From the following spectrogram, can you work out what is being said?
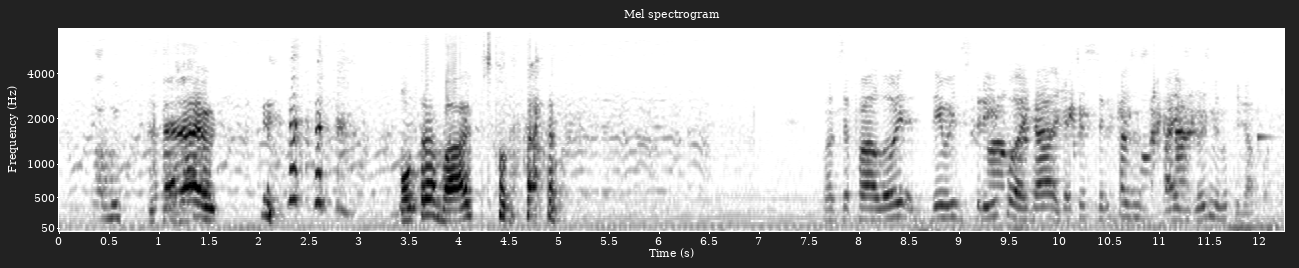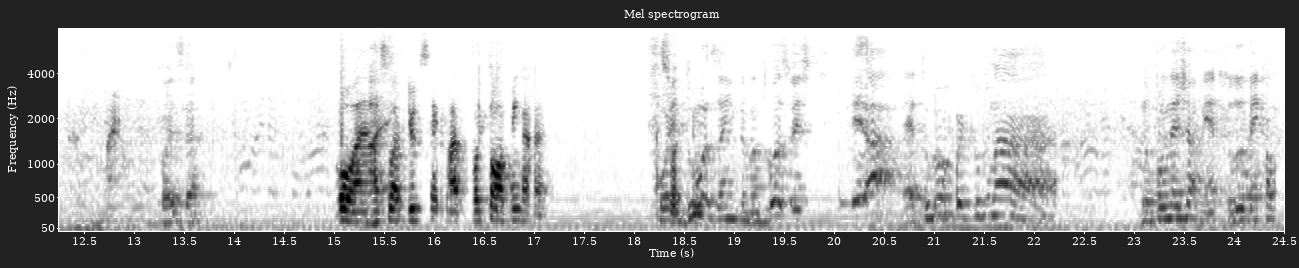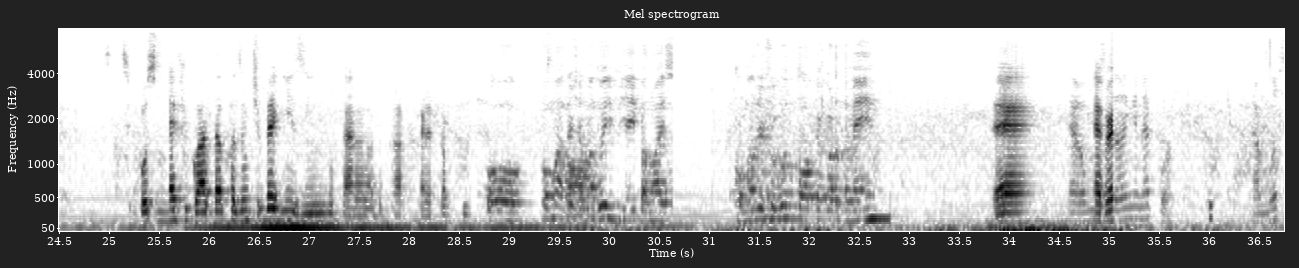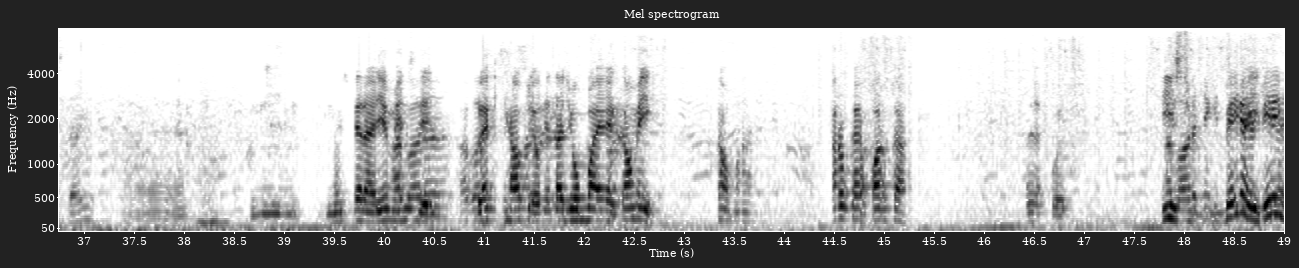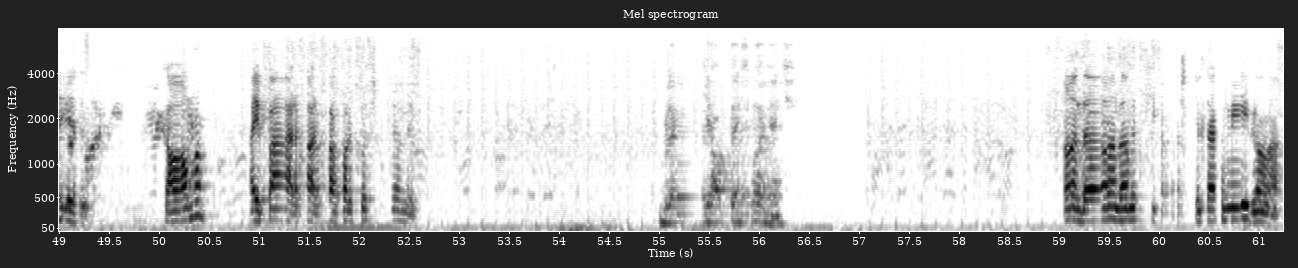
É, eu... Bom trabalho, soldado. Quando você falou, deu e destruir, pô, já, já tinha destruído faz, faz dois minutos já, pô. Pois é. Pô, a sua de C4 foi top, hein, cara? A Foi sua duas ainda, mano, duas vezes. E, ah, é tudo, foi tudo na. No planejamento, tudo bem calculado. Se fosse o F4, dá pra fazer um t-bagzinho no cara lá do carro. O cara fica puto. Ô, Commander, já mandou envio aí pra nós. Commander jogou top agora também. hein? É, É o É Mustang, né, pô? É o Mustang. é. Hum, Não esperaria menos Agora- dele. agora Black Hawk, eu vou tentar derrubar ele. Calma aí. Calma. Para o carro, para o carro. Já foi. Isso, Agora tem que bem aí, bem aí descer mesmo. Calma. Aí, para, para, para, para que eu tô tirando ele. O Black Hawk tá em cima da gente. Anda, anda, anda aqui. Acho que ele tá com o lá.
